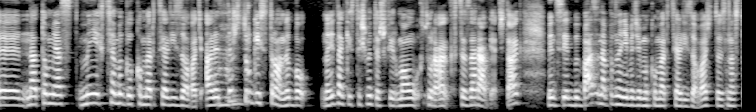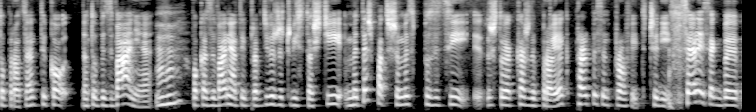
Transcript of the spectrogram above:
Y, Natomiast my nie chcemy go komercjalizować, ale też z drugiej strony, bo no jednak jesteśmy też firmą, która chce zarabiać, tak? Więc jakby bazy na pewno nie będziemy komercjalizować, to jest na 100%, tylko na to wyzwanie pokazywania tej prawdziwej rzeczywistości, my też patrzymy z pozycji, zresztą jak każdy projekt, purpose and profit, czyli cel jest jakby,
